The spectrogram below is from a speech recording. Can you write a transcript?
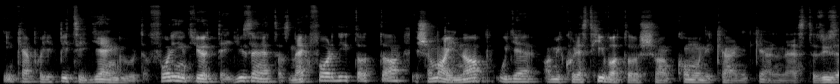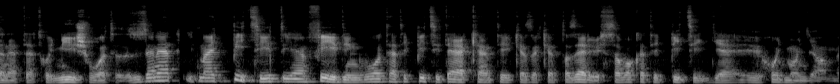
inkább, hogy egy picit gyengült a forint, jött egy üzenet, az megfordította, és a mai nap, ugye, amikor ezt hivatalosan kommunikálni kellene ezt az üzenetet, hogy mi is volt ez az üzenet, itt már egy picit ilyen fading volt, tehát egy picit elkenték ezeket az erős szavakat, egy picit így, hogy mondjam,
